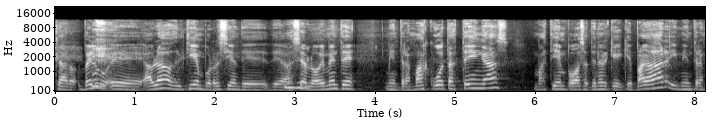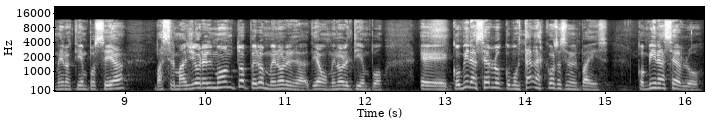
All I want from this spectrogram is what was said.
Claro, Belu, eh, hablabas del tiempo recién de, hacerlo. Obviamente, mientras más cuotas tengas, más tiempo vas a tener que, pagar y mientras menos tiempo sea, va a ser mayor el monto, pero menor el, digamos, menor el tiempo. Eh, conviene hacerlo como están las cosas en el país. Conviene hacerlo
